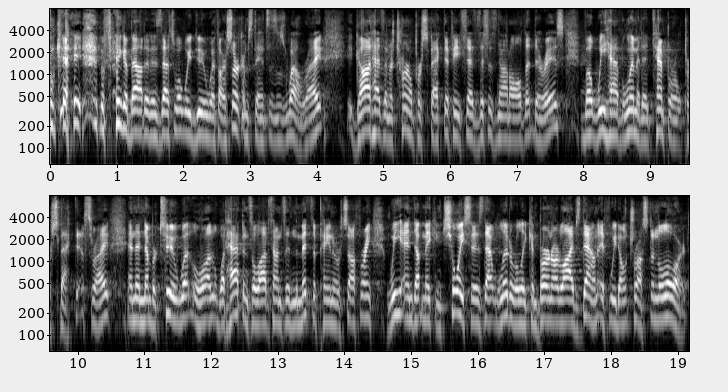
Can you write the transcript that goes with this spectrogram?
okay? The thing about it is that's what we do with our circumstances as well, right? God has an eternal perspective. He says this is not all that there is, but we have limited temporal perspectives, right? And then number two, what, what happens a lot of times in the midst of pain or suffering, we end up making choices that literally can burn our lives down if we don't trust in the Lord.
